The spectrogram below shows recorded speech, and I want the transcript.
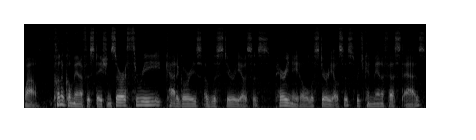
Wow. Clinical manifestations there are three categories of listeriosis perinatal listeriosis, which can manifest as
